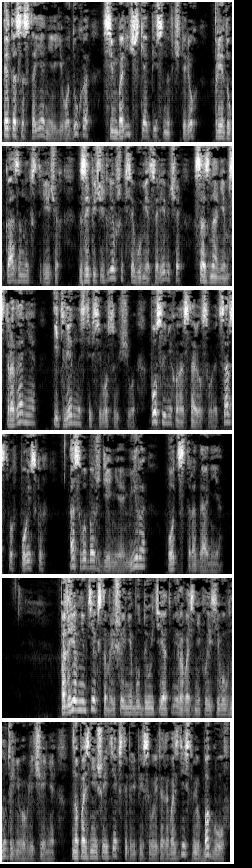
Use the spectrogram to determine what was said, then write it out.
Это состояние его духа символически описано в четырех предуказанных встречах, запечатлевшихся в уме царевича сознанием страдания и тленности всего сущего. После них он оставил свое царство в поисках освобождения мира от страдания. По древним текстам решение Будды уйти от мира возникло из его внутреннего влечения, но позднейшие тексты приписывают это воздействию богов,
